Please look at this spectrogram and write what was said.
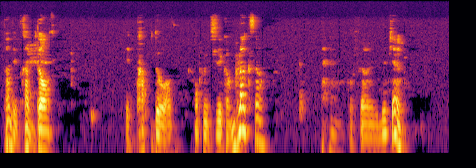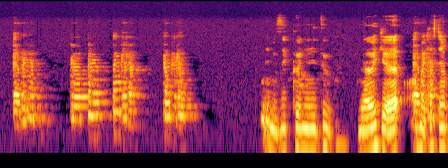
Putain, des trapdoors. Des trapdoors. On peut utiliser comme bloc, ça. Pour faire des pièges. Les musiques connues et tout. Mais avec euh, oh, Minecraft, tiens.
